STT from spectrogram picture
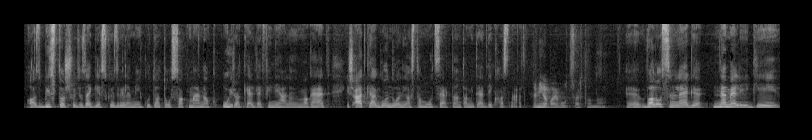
az biztos, hogy az egész közvéleménykutató szakmának újra kell definiálni magát, és át kell gondolni azt a módszertant, amit eddig használt. De mi a baj a módszertannal? Valószínűleg nem eléggé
